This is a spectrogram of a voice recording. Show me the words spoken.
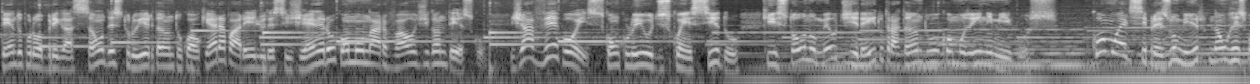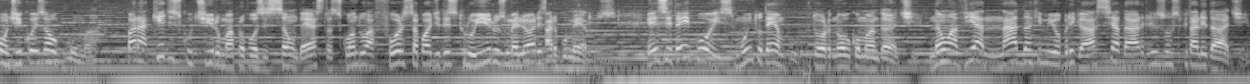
tendo por obrigação destruir tanto qualquer aparelho desse gênero como um narval gigantesco. Já vê, pois, concluiu o desconhecido, que estou no meu direito tratando-o como inimigos. Como é de se presumir, não respondi coisa alguma. Para que discutir uma proposição destas quando a força pode destruir os melhores argumentos? Hesitei, pois, muito tempo, tornou o comandante. Não havia nada que me obrigasse a dar-lhes hospitalidade.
